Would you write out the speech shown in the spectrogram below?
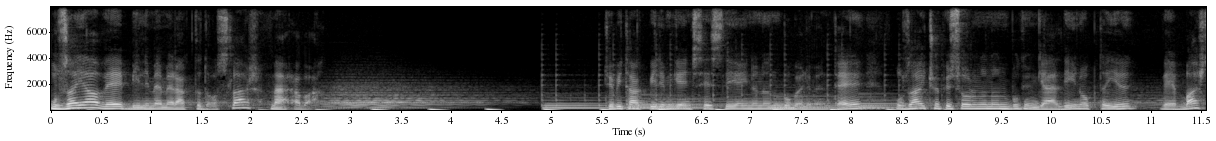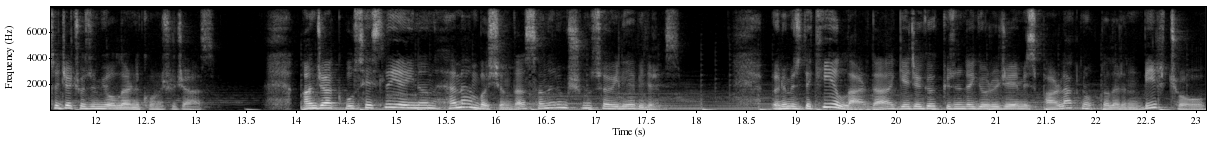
Uzaya ve bilime meraklı dostlar merhaba. TÜBİTAK Bilim Genç Sesli yayınının bu bölümünde uzay çöpü sorununun bugün geldiği noktayı ve başlıca çözüm yollarını konuşacağız. Ancak bu sesli yayının hemen başında sanırım şunu söyleyebiliriz. Önümüzdeki yıllarda gece gökyüzünde göreceğimiz parlak noktaların birçoğu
